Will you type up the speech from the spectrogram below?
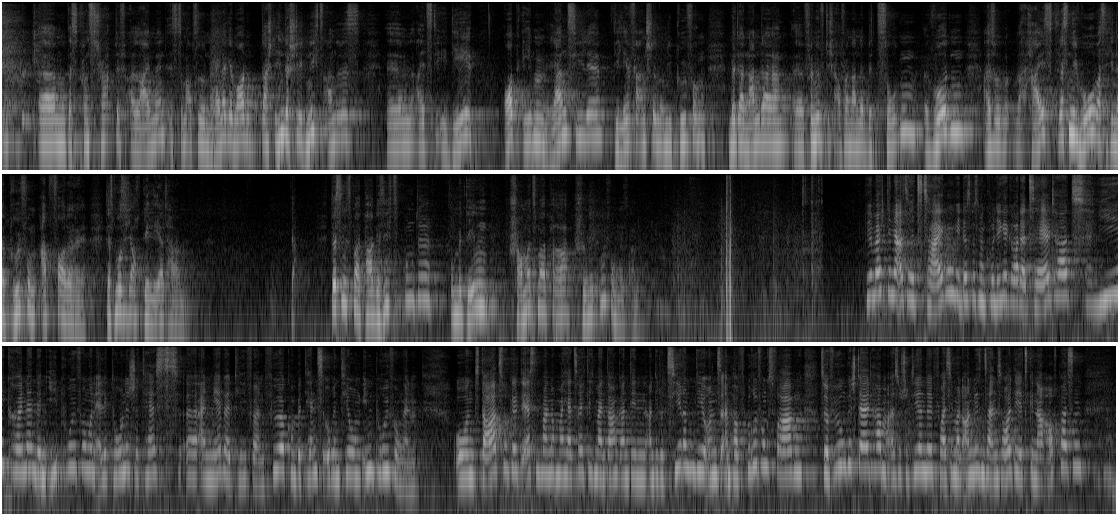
ähm, das Constructive Alignment ist zum absoluten Renner geworden. Dahinter steht nichts anderes äh, als die Idee, ob eben Lernziele, die Lehrveranstaltung und die Prüfung miteinander äh, vernünftig aufeinander bezogen wurden. Also heißt, das Niveau, was ich in der Prüfung abfordere, das muss ich auch gelehrt haben. Ja, das sind jetzt mal ein paar Gesichtspunkte und mit denen schauen wir uns mal ein paar schöne Prüfungen jetzt an. Wir möchten Ihnen also jetzt zeigen, wie das, was mein Kollege gerade erzählt hat, wie können denn E-Prüfungen, elektronische Tests äh, einen Mehrwert liefern für Kompetenzorientierung in Prüfungen. Und dazu gilt erst einmal nochmal herzlich mein Dank an, den, an die Dozierenden, die uns ein paar Prüfungsfragen zur Verfügung gestellt haben. Also Studierende, falls jemand anwesend sein sollte, jetzt genau aufpassen.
